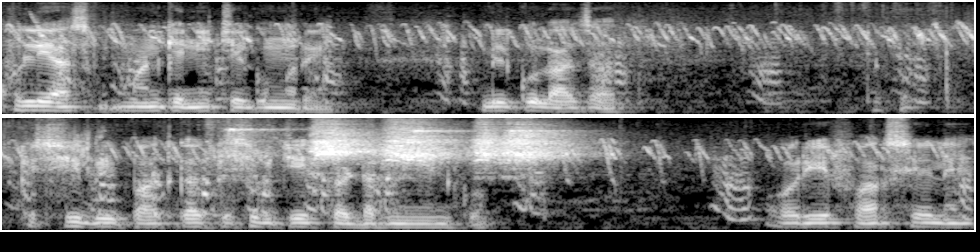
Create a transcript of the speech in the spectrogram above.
खुले आसमान के नीचे घूम रहे हैं। बिल्कुल आज़ाद। किसी भी बात का, किसी भी चीज़ का डर नहीं है इनको। और ये फारसेल हैं।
